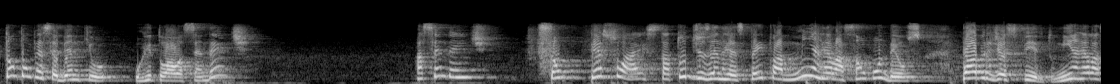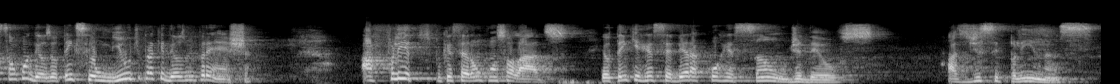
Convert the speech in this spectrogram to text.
Então estão percebendo que o, o ritual ascendente? Ascendente são pessoais, está tudo dizendo respeito à minha relação com Deus. Pobre de espírito, minha relação com Deus. Eu tenho que ser humilde para que Deus me preencha. Aflitos, porque serão consolados. Eu tenho que receber a correção de Deus, as disciplinas,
